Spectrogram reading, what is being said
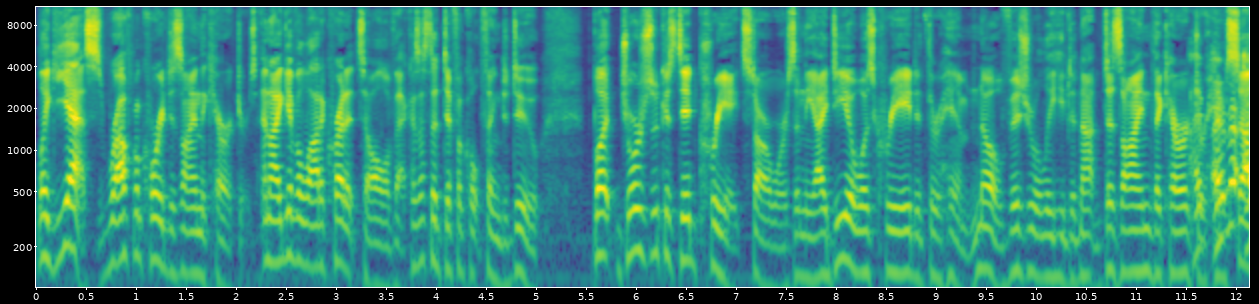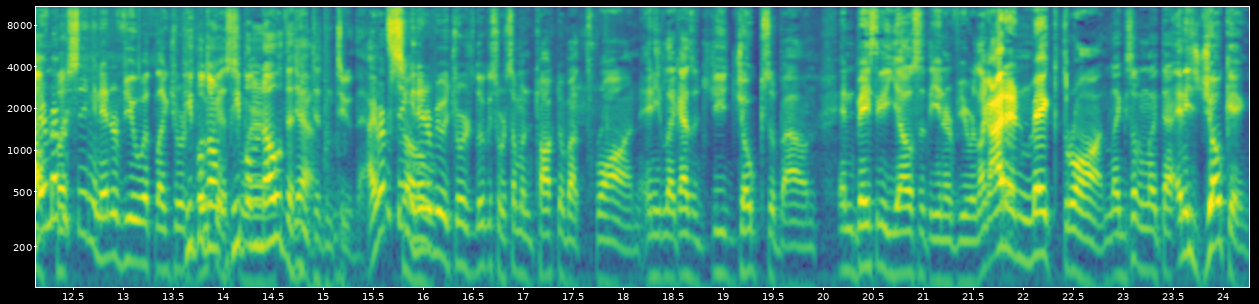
like yes, Ralph McQuarrie designed the characters, and I give a lot of credit to all of that because that's a difficult thing to do. But George Lucas did create Star Wars, and the idea was created through him. No, visually he did not design the character I, remember, himself. I remember seeing an interview with like George people Lucas don't. People where- know that yeah. he didn't do that. I remember seeing an interview with George Lucas where someone talked about Thrawn, and he like has a he jokes about and basically yells at the interviewer like I didn't make Thrawn, like something like that, and he's joking,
